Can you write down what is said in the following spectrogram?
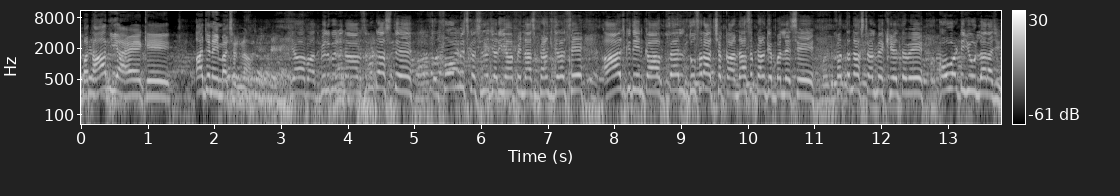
बता दिया है कि आज नहीं मछड़ना क्या बात, बिल्कुल जनाब, ज़बरदस्त। परफॉर्मेंस का सिलसिला जारी यहाँ पे नासिर खान की तरफ़ से। आज के दिन का पहल, दूसरा छक्का नासिर खान के बल्ले से खतरनाक स्टाइल में खेलते हुए। Over to you Lala ji.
